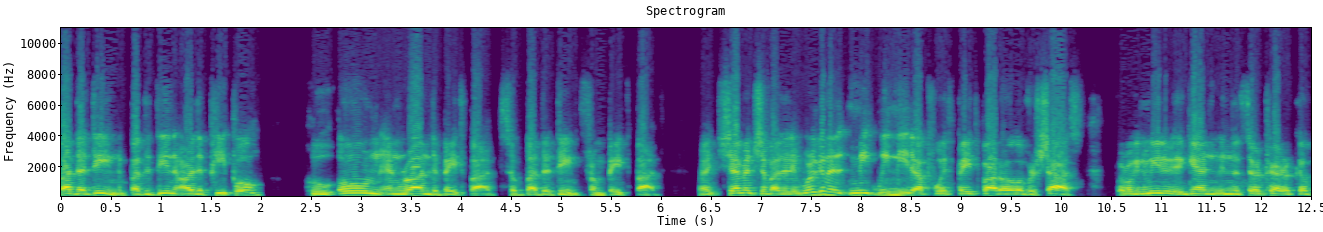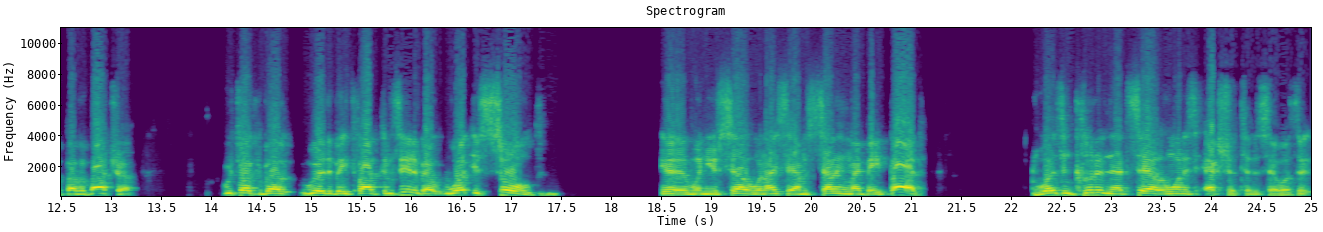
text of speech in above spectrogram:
Badadin. Badadin are the people who own and run the Beit Bad. So Badadin from Beit Bad, right? Shel Badadin. We're gonna meet. We meet up with Beit Bad all over Shas, but we're gonna meet again in the third parak of Bava Batra we're talking about where the Beit comes in, about what is sold uh, when you sell. When I say I'm selling my Beit what is included in that sale and what is extra to the sale? What's the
